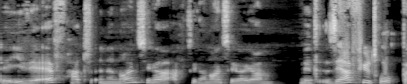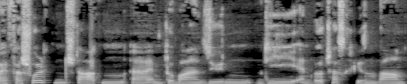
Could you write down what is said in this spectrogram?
Der IWF hat in den 90er, 80er, 90er Jahren mit sehr viel Druck bei verschuldeten Staaten äh, im globalen Süden, die in Wirtschaftskrisen waren,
